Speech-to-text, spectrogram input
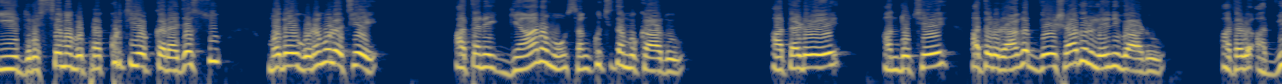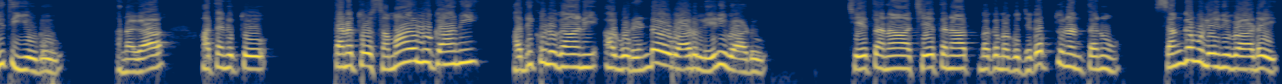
ఈ దృశ్యమగు ప్రకృతి యొక్క రజస్సు మొదలు గుణములచే అతని జ్ఞానము సంకుచితము కాదు. అతడే అందుచే అతడు రాగద్వేషాదులు లేనివాడు. అతడు అద్వితీయుడు. అనగా అతనితో తనతో సమానులు కాని అధికులు గాని అగు రెండవ వారు లేనివాడు. చేతనా చేతనాత్మకమగు జగత్తునంతను సంగము లేనివాడై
